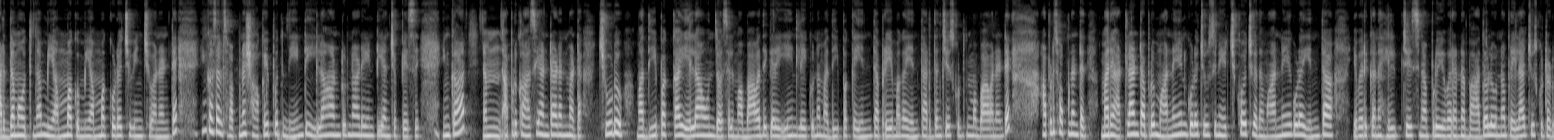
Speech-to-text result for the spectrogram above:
అర్థమవుతుందా? మీ అమ్మకు, మీ అమ్మకు కూడా చూపించు అని అంటే ఇంక అసలు స్వప్న షాక్ అయిపోతుంది. ఏంటి ఇలా అంటున్నా అంటున్నాడేంటి అని చెప్పేసి. ఇంకా అప్పుడు కాశీ అంటాడనమాట. చూడు మా దీపక్క ఎలా ఉందో అసలు మా బావ దగ్గర ఏం లేకున్నా మా దీపక్క ఎంత ప్రేమగా, ఎంత అర్థం చేసుకుంటుంది మా బావనంటే అప్పుడు స్వప్న అంటది. మరి అట్లాంటప్పుడు మా అన్నయ్యని కూడా చూసి నేర్చుకోవచ్చు కదా! మా అన్నయ్య కూడా ఎంత ఎవరికైనా హెల్ప్ చేసినప్పుడు, ఎవరన్నా బాధలో ఉన్నప్పుడు ఎలా చూసుకుంటాడు?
